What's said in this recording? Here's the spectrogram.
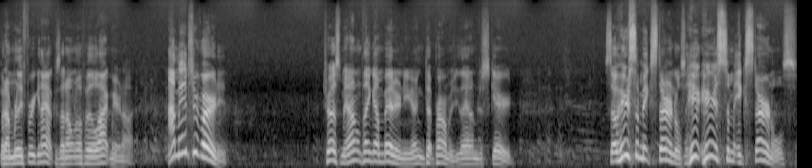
but I'm really freaking out because I don't know if they'll like me or not. I'm introverted. Trust me, I don't think I'm better than you. I can t- promise you that. I'm just scared. So here's some externals. Here, here's some externals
